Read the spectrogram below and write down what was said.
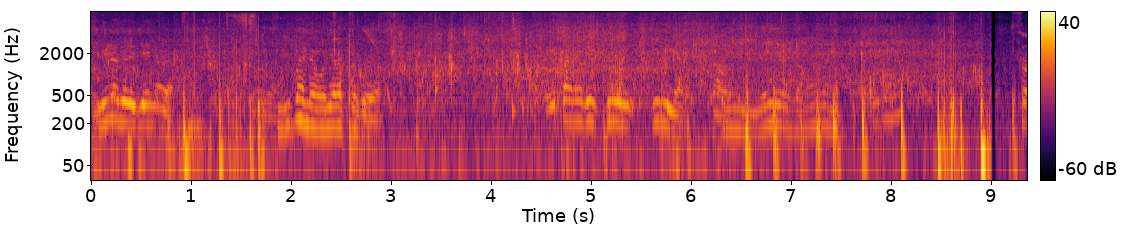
ঝিড়া ধরে যাই না ঝিড়ি মরিয়া রাখতে দেয় এই পানির একটু ক্লিয়ার সো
